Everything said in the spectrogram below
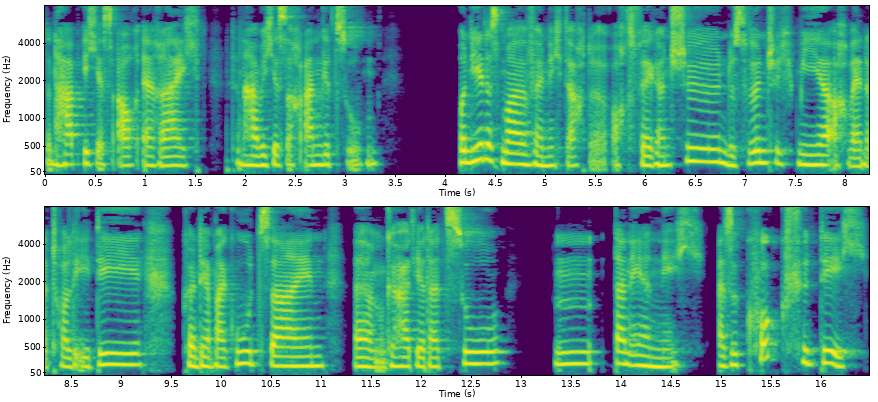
dann habe ich es auch erreicht, dann habe ich es auch angezogen. Und jedes Mal, wenn ich dachte, ach, es wäre ganz schön, das wünsche ich mir, ach, wäre eine tolle Idee, könnte ja mal gut sein, ähm, gehört ja dazu, mh, hm, dann eher nicht. Also guck für dich,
